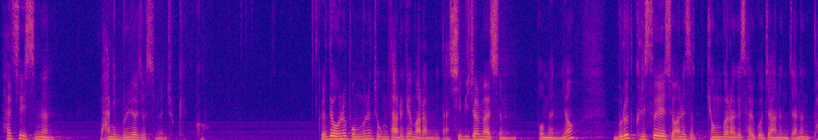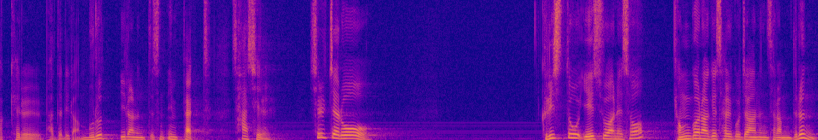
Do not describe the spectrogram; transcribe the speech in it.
할 수 있으면 많이 물려줬으면 좋겠고 그런데 오늘 본문은 조금 다르게 말합니다. 12절 말씀 보면요. 무릇 그리스도 예수 안에서 경건하게 살고자 하는 자는 박해를 받으리라. 무릇이라는 뜻은 임팩트, 사실, 실제로 그리스도 예수 안에서 경건하게 살고자 하는 사람들은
